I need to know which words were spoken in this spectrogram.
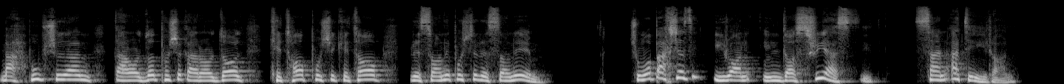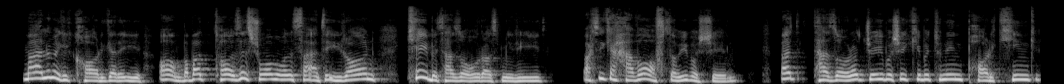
محبوب شدن. قرارداد پشت قرارداد. کتاب پشت کتاب. رسانه پشت رسانه. شما بخشی از ایران اینداستری هستید. صنعت ایران. معلومه که کارگر ایران و بعد تازه شما به عنوان صنعت ایران کی به تظاهرات میرید؟ وقتی که هوا آفتابی باشه بعد تظاهرات جایی باشه که بتونین پارکینگ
